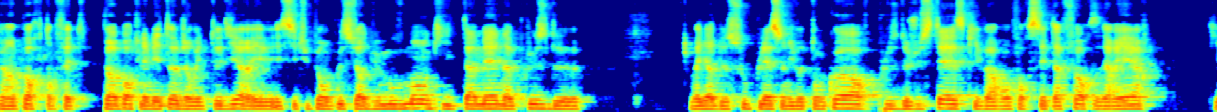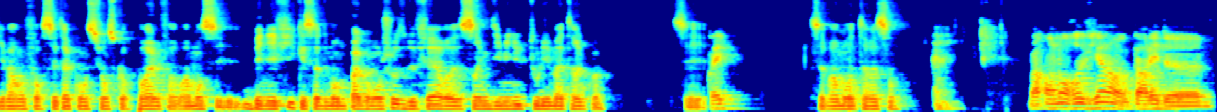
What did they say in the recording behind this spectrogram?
peu importe en fait, peu importe les méthodes, j'ai envie de te dire, et, si tu peux en plus faire du mouvement qui t'amène à plus de, on va dire, de souplesse au niveau de ton corps, plus de justesse, qui va renforcer ta force derrière, qui va renforcer ta conscience corporelle. Enfin, vraiment, c'est bénéfique et ça demande pas grand chose de faire 5-10 euh, minutes tous les matins, quoi. C'est c'est vraiment intéressant. Bah, on en revient à parler de,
